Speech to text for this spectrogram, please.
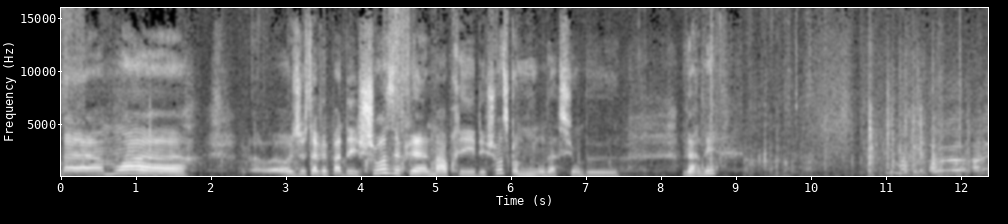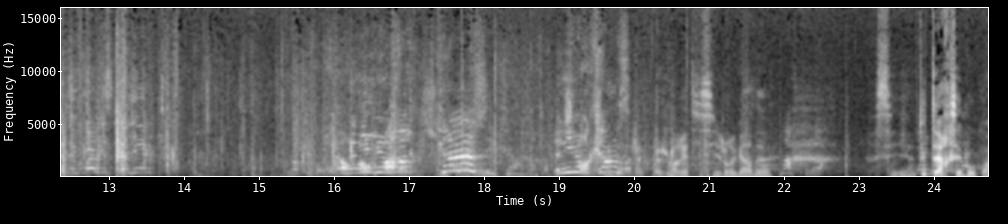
Ben moi, euh, euh, je savais pas des choses et puis elle m'a appris des choses comme l'inondation de Vernet. Arrêtez-vous à l'escalier Le numéro 15 À chaque fois, je m'arrête ici, je regarde. C'est à toute heure, c'est beau quoi.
